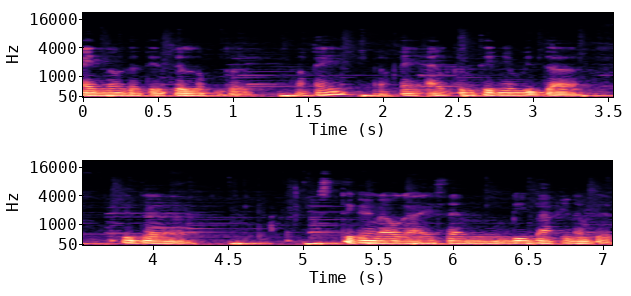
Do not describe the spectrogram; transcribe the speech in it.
I know that it will look good. Okay? Okay I'll continue with the with the sticker now guys and be back in a bit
